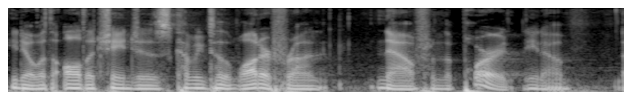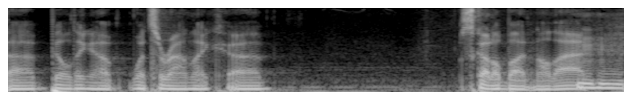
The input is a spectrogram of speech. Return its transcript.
you know, with all the changes coming to the waterfront now from the port, you know, uh, building up what's around like uh, Scuttlebutt and all that. Mm-hmm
